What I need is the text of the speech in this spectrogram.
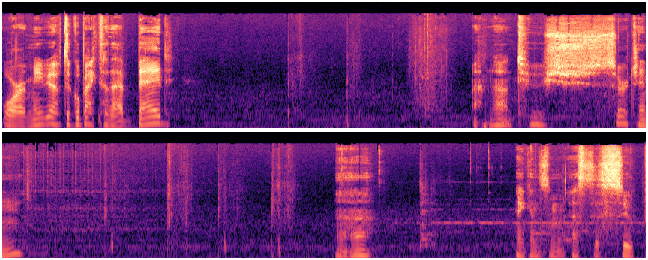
or maybe I have to go back to that bed. I'm not too certain. Uh-huh. Making some Estus soup.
